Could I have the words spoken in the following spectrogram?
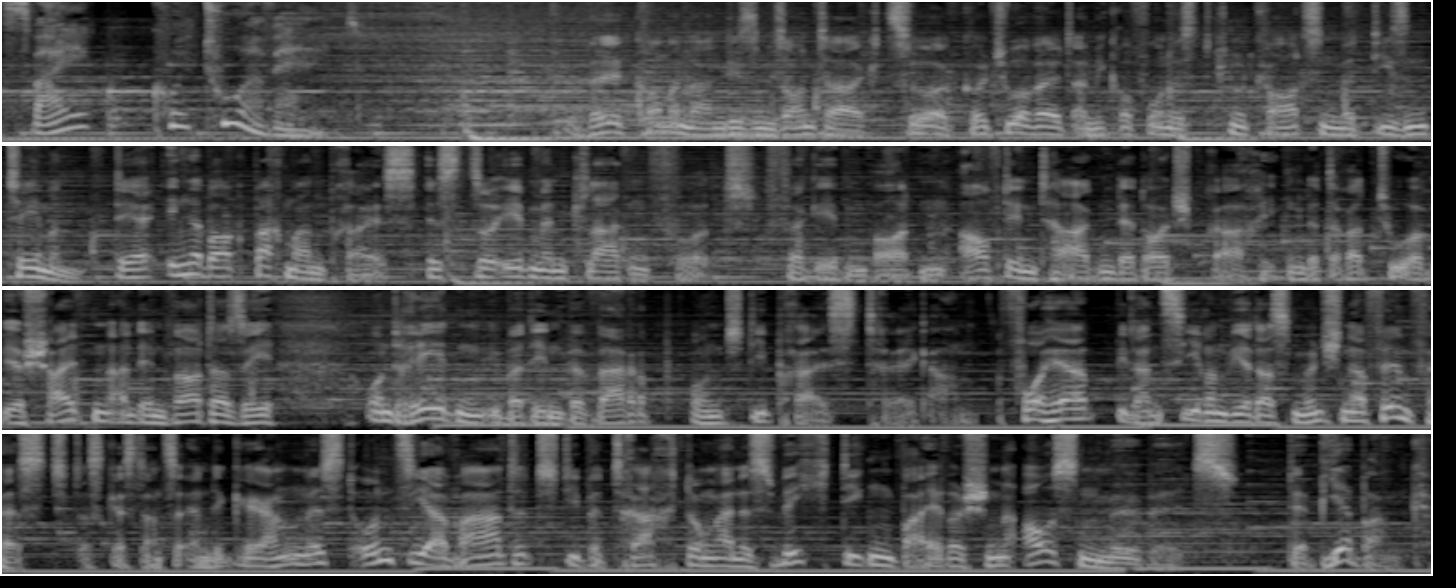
2 Kulturwelt. Willkommen an diesem Sonntag zur Kulturwelt. Am Mikrofon ist Knut Korzen mit diesen Themen. Der Ingeborg-Bachmann-Preis ist soeben in Klagenfurt vergeben worden, auf den Tagen der deutschsprachigen Literatur. Wir schalten an den Wörthersee und reden über den Bewerb und die Preisträger. Vorher bilanzieren wir das Münchner Filmfest, das gestern zu Ende gegangen ist, und sie erwartet die Betrachtung eines wichtigen bayerischen Außenmöbels, der Bierbank.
